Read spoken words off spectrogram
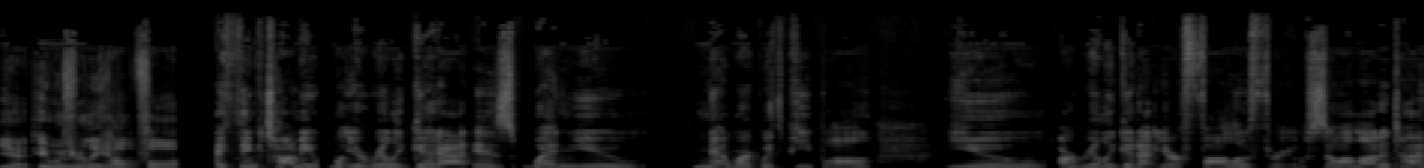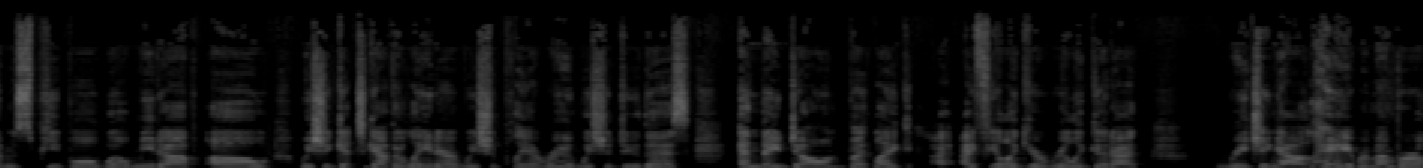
Yeah, it was really helpful. I think, Tommy, what you're really good at is when you network with people, you are really good at your follow through. So a lot of times people will meet up, oh, we should get together later, we should play a room, we should do this. And they don't. But like, I feel like you're really good at reaching out, hey, remember,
